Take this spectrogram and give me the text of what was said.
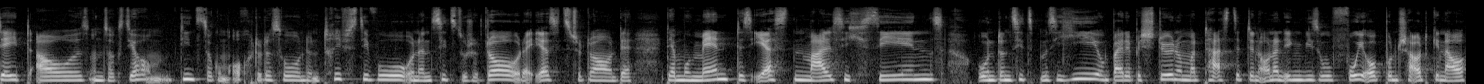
Date aus und sagst, ja, am Dienstag um 8 oder so und dann triffst du wo und dann sitzt du schon da oder er sitzt schon da und der, der Moment des ersten Mal sich sehens und dann sitzt man sich hier und beide bestehen und man tastet den anderen irgendwie so voll ab und schaut genau,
